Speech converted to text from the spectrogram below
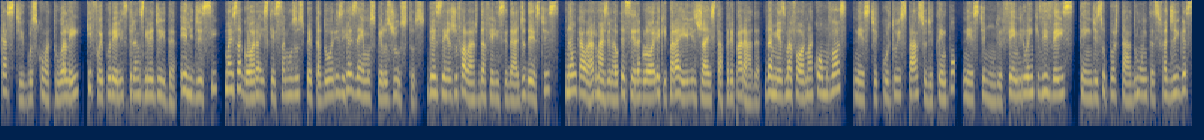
castigos com a tua lei, que foi por eles transgredida. Ele disse, mas agora esqueçamos os pecadores e rezemos pelos justos. Desejo falar da felicidade destes, não calar mais enaltecer a glória que para eles já está preparada. Da mesma forma como vós, neste curto espaço de tempo, neste mundo efêmero em que viveis, tendes suportado muitas fadigas,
